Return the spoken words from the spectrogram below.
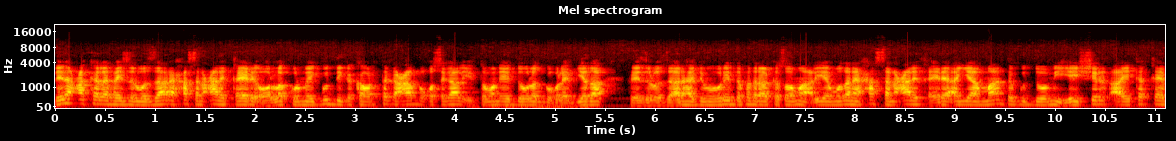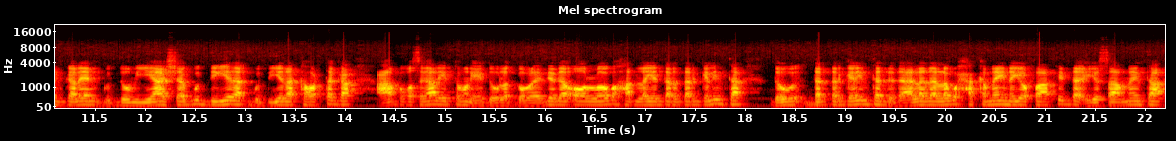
Dhinaca kale ra'iisul wasaare xasan cali kheyre oo la kulmay guddiga ka hortaga caabuqa sagaal iyo toban ee dowlad goboleedyada ra'iisul wasaaraha jamhuuriyadda federaalk soomaaliya mudane xasan cali kheyre ayaa maanta guddoomiyey shir ay ka qayb galeen guddoomiyaasha gudiyada guddiyada ka hortaga caabuqa sagaal iyo toban ee dowlad goboleedyada oo looga hadlayo dardargelinta dardargelinta dadaalada lagu xakameynayo faafidda iyo saameynta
